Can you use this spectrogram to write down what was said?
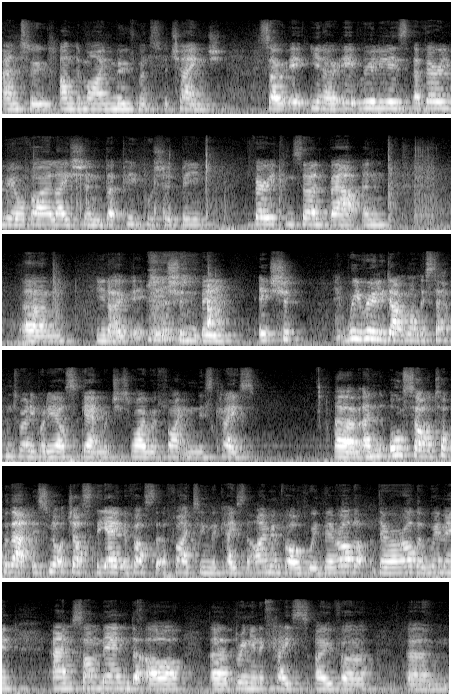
and to undermine movements for change. So it, you know, it really is a very real violation that people should be very concerned about and, um, you know, it, it shouldn't be, it should, we really don't want this to happen to anybody else again, which is why we're fighting this case. Um, and also on top of that, it's not just the eight of us that are fighting the case that I'm involved with. There are other, there are other women and some men that are uh, bringing a case over um,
